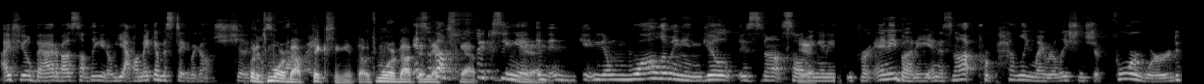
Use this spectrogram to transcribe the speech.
I feel bad about something? You know, yeah, I'll make a mistake. Like, oh shit. But it's more about fixing it though. It's more about it's the about next step. fixing it. Yeah. And, and, you know, wallowing in guilt is not solving yeah. anything for anybody. And it's not propelling my relationship forward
